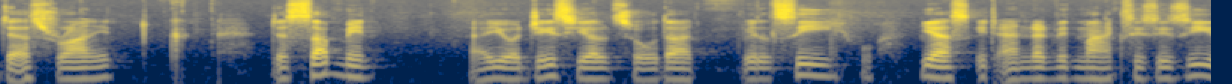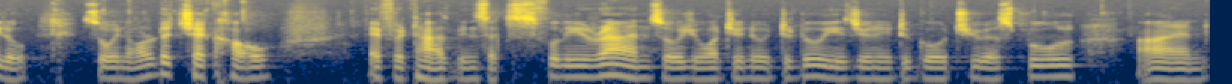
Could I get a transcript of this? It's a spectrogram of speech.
just run it just submit uh, your JCL so that we'll see yes it ended with max is 0 so in order to check how if it has been successfully ran. So you, what you need to do is you need to go to your spool and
